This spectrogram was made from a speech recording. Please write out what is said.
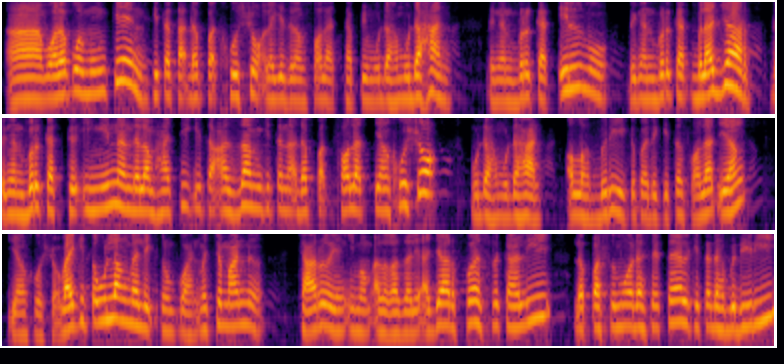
Ha, walaupun mungkin kita tak dapat khusyuk lagi dalam solat. Tapi mudah-mudahan dengan berkat ilmu dengan berkat belajar, dengan berkat keinginan dalam hati kita, azam kita nak dapat solat yang khusyuk, mudah-mudahan Allah beri kepada kita solat yang yang khusyuk. Baik kita ulang balik tuan-puan, macam mana cara yang Imam Al-Ghazali ajar? First sekali, lepas semua dah settle, kita dah berdiri,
